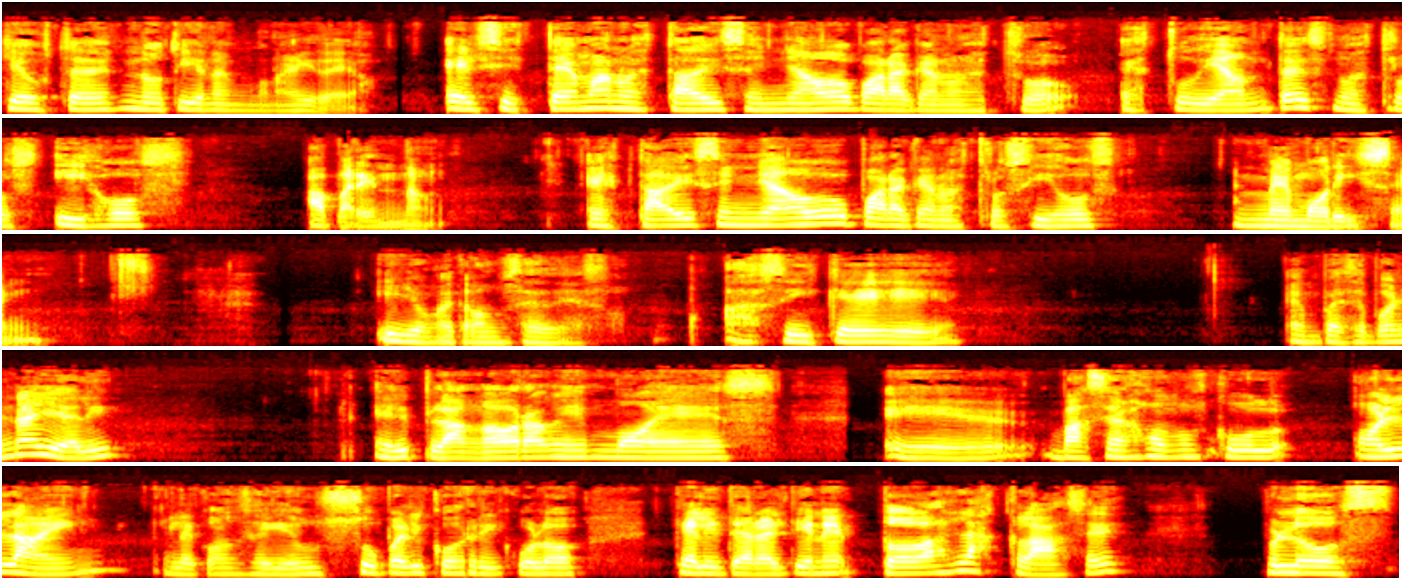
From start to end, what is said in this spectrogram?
que ustedes no tienen una idea. El sistema no está diseñado para que nuestros estudiantes, nuestros hijos, aprendan. Está diseñado para que nuestros hijos memoricen. Y yo me cansé de eso. Así que empecé por Nayeli. El plan ahora mismo es eh, va a ser homeschool online. Le conseguí un super currículo que literal tiene todas las clases, plus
